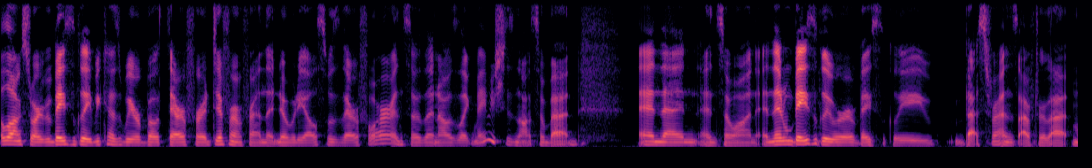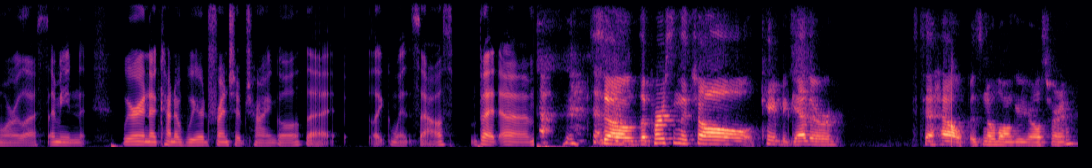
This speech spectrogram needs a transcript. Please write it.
a long story, but basically because we were both there for a different friend that nobody else was there for. And so then I was like, maybe she's not so bad. And then, and so on. And then basically we were basically best friends after that, more or less. I mean, we were in a kind of weird friendship triangle that like went south. But, um, So the person that y'all came together to help is no longer y'all's friend.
